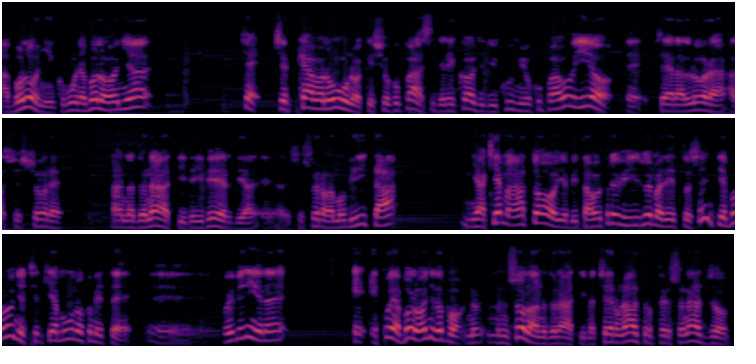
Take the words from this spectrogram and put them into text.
a Bologna, in comune a Bologna, cioè cercavano uno che si occupasse delle cose di cui mi occupavo io, eh, c'era allora assessore Anna Donati dei Verdi, eh, assessore alla mobilità, mi ha chiamato, io abitavo a Treviso e mi ha detto senti a Bologna cerchiamo uno come te, eh, vuoi venire? E, e, poi a Bologna dopo no, non solo hanno donati, ma c'era un altro personaggio,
